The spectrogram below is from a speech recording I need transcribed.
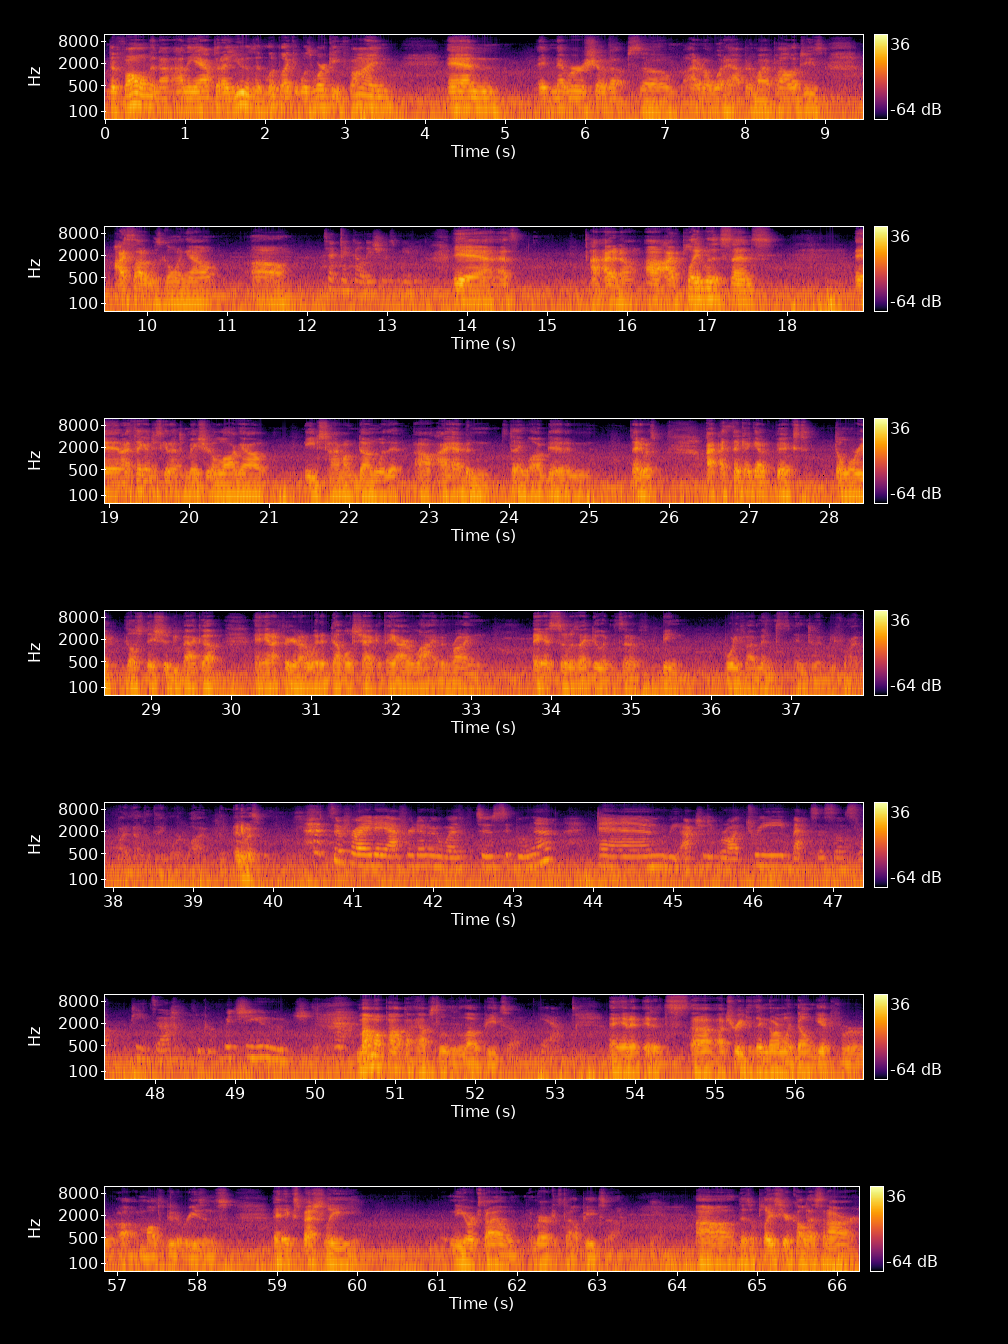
the phone and on the app that I use, it looked like it was working fine, and it never showed up. So I don't know what happened. My apologies. I thought it was going out. Uh, Technical issues, maybe. yeah, that's. I, I don't know. Uh, I've played with it since, and I think I'm just gonna have to make sure to log out each time I'm done with it. Uh, I had been staying logged in, and anyways, I, I think I got it fixed. Don't worry, they'll, they should be back up. And I figured out a way to double check that they are live and running as soon as I do it, instead of being 45 minutes into it before I find out that they. Anyways, So Friday afternoon we went to Sibonga and we actually brought three boxes of pizza, which is huge. Mama Papa absolutely love pizza. Yeah. and it, it's uh, a treat that they normally don't get for uh, a multitude of reasons, especially New York style, American style pizza. Uh, there's a place here called S&R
